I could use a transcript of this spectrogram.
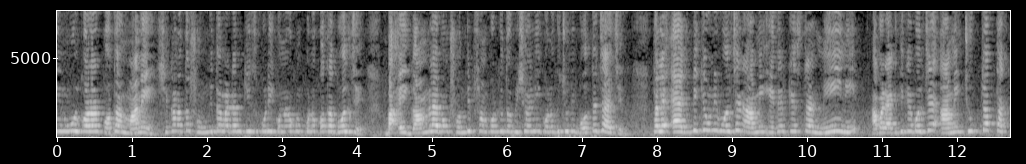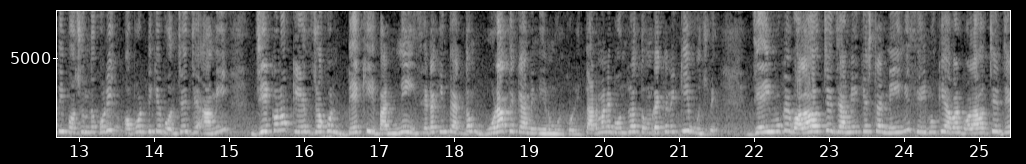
নির্মূল করার কথা মানে সেখানে তো সঙ্গীতা ম্যাডাম কিছু করেই কোনো রকম কোনো কথা বলছে, বা এই গামলা এবং সন্দীপ সম্পর্কিত বিষয় নিয়ে কোনো কিছু উনি বলতে চাইছেন। তাহলে একদিকে উনি বলছেন, আমি এদের কেসটা নিইনি। আবার একদিকে বলছে, আমি চুপচাপ থাকতেই পছন্দ করি। অপরদিকে বলছে যে, আমি যে কোনো কেস যখন দেখি বা নিই, সেটা কিন্তু একদম গোড়া থেকে আমি নির্মূল করি। তার মানে বন্ধুরা, তোমরা এখানে কি বুঝবে? যেই মুখে বলা হচ্ছে যে আমি এই কেসটা নেইনি সেই মুখে আবার বলা হচ্ছে যে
